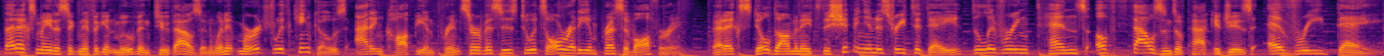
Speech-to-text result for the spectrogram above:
FedEx made a significant move in 2000 when it merged with Kinko's, adding copy and print services to its already impressive offering. FedEx still dominates the shipping industry today, delivering tens of thousands of packages every day,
